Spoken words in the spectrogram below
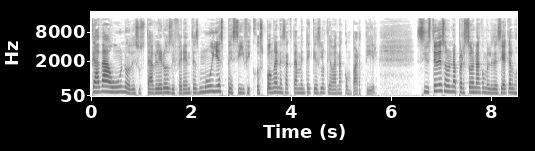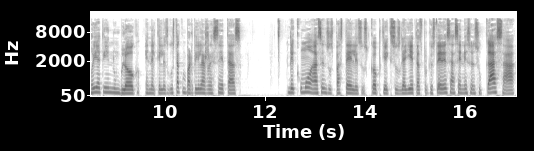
cada uno de sus tableros diferentes muy específicos, pongan exactamente qué es lo que van a compartir. Si ustedes son una persona, como les decía, que a lo mejor ya tienen un blog en el que les gusta compartir las recetas, de cómo hacen sus pasteles, sus cupcakes, sus galletas, porque ustedes hacen eso en su casa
